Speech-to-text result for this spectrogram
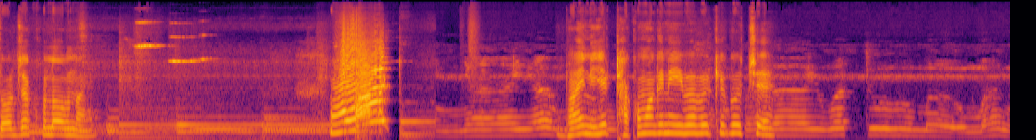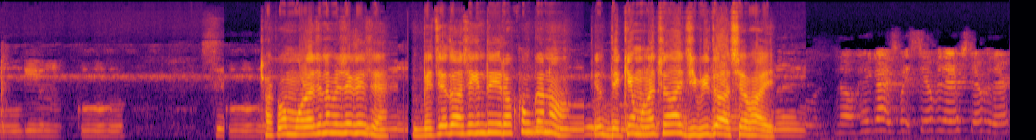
দরজা খোলাও নাই What? ভাই নিজের ঠাকুমাকে নিয়ে এইভাবে কে করছে ঠাকুমা মরে আছে না বেঁচে গেছে বেঁচে তো আছে কিন্তু এরকম কেন কিন্তু দেখে মনে হচ্ছে না জীবিত আছে ভাই No, hey guys, wait, stay over there, stay over there.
